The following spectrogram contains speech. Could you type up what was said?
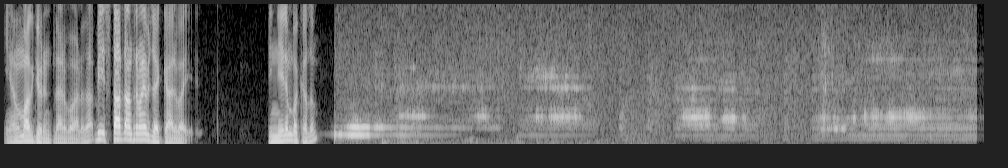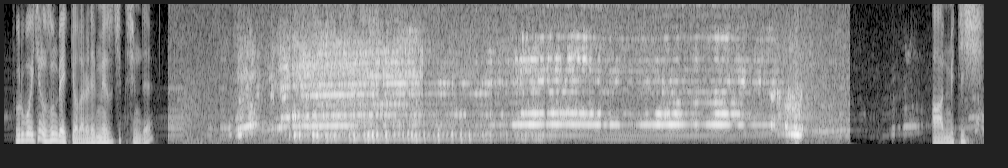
İnanılmaz görüntüler bu arada. Bir start antrenmanı yapacak galiba. Dinleyelim bakalım. Turbo için uzun bekliyorlar. Öyle bir mevzu çıktı şimdi. Aa müthiş.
